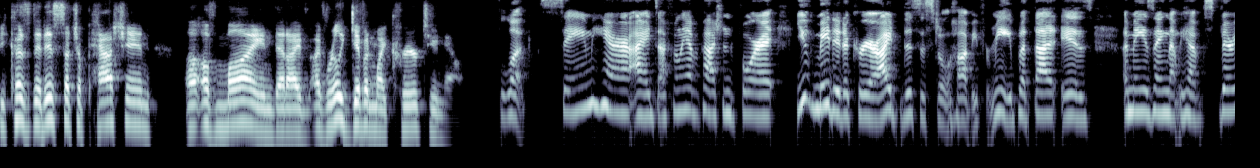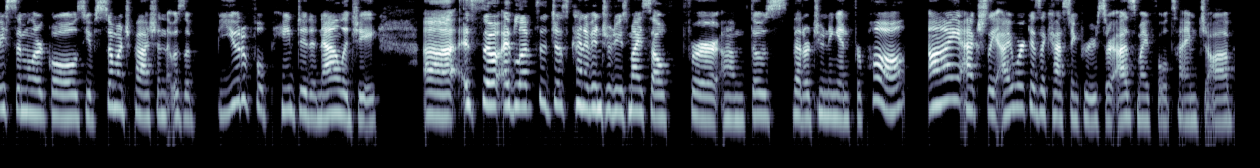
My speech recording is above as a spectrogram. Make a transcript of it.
because it is such a passion uh, of mine that I've I've really given my career to now. Look, same here. I definitely have a passion for it. You've made it a career. I this is still a hobby for me, but that is amazing that we have very similar goals. You have so much passion. That was a beautiful painted analogy. Uh, so I'd love to just kind of introduce myself for um, those that are tuning in for Paul. I actually I work as a casting producer as my full-time job,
